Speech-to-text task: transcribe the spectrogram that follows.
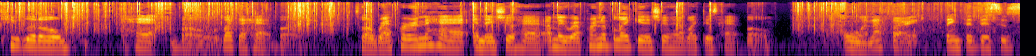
cute little hat bow, like a hat bow. So I'll wrap her in the hat and then she'll have, I mean, wrap her in the blanket and she'll have like this hat bow on. I think, think that this is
